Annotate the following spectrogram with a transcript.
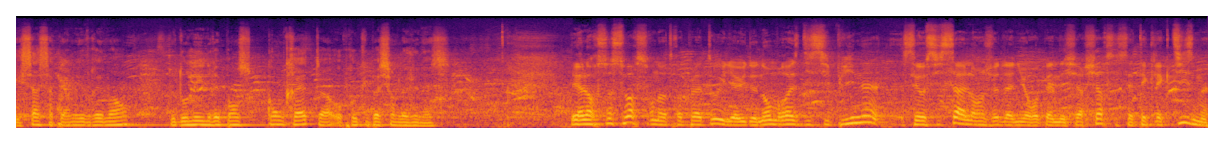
et ça, ça permet vraiment de donner une réponse concrète aux préoccupations de la jeunesse. Et alors ce soir sur notre plateau, il y a eu de nombreuses disciplines. C'est aussi ça l'enjeu de la Nuit européenne des chercheurs, c'est cet éclectisme.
